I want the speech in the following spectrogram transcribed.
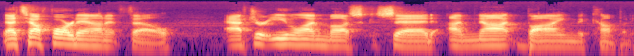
That's how far down it fell after Elon Musk said, I'm not buying the company.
